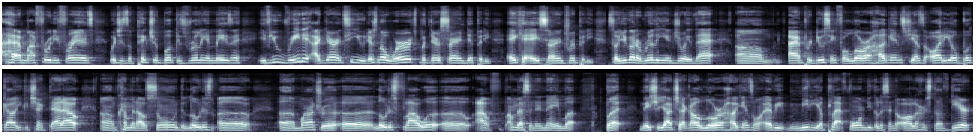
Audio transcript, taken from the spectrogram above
I have my Fruity Friends, which is a picture book. It's really amazing. If you read it, I guarantee you, there's no words, but there's serendipity, aka serendipity. So you're gonna really enjoy that. Um, I'm producing for Laura Huggins. She has an audio book out. You can check that out. Um, coming out soon. The Lotus uh, uh, mantra, uh, Lotus Flower. Uh, I'm messing the name up, but make sure y'all check out Laura Huggins on every media platform. You can listen to all of her stuff there.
